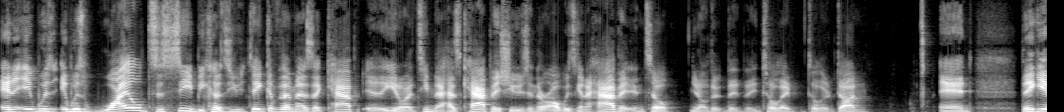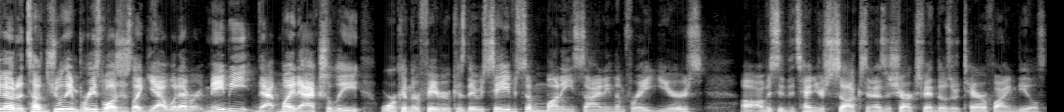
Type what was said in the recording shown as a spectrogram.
And it was it was wild to see because you think of them as a cap, uh, you know, a team that has cap issues, and they're always going to have it until you know they, they, until they until they're done. And they gave out a ton. Julien BriseBois was just like, yeah, whatever. Maybe that might actually work in their favor because they would save some money signing them for eight years. Uh, obviously, the tenure sucks, and as a Sharks fan, those are terrifying deals.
